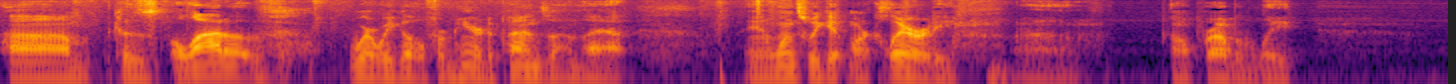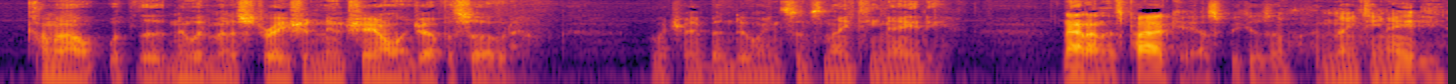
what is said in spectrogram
Because um, a lot of where we go from here depends on that. And once we get more clarity, uh, I'll probably come out with the new administration, new challenge episode, which I've been doing since 1980. Not on this podcast, because in, in 1980,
